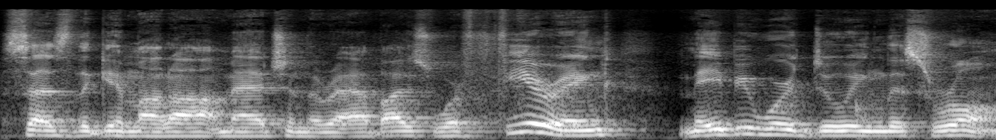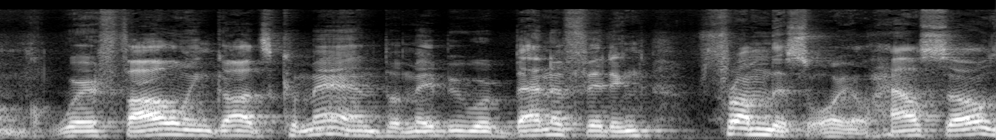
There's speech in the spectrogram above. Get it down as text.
says the Gemara, imagine the rabbis, were fearing maybe we're doing this wrong. We're following God's command, but maybe we're benefiting from this oil. How so? And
